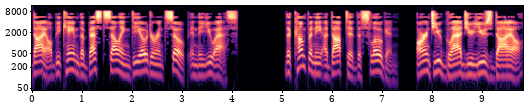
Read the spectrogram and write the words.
Dial became the best-selling deodorant soap in the U.S. The company adopted the slogan, "'Aren't you glad you use Dial?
